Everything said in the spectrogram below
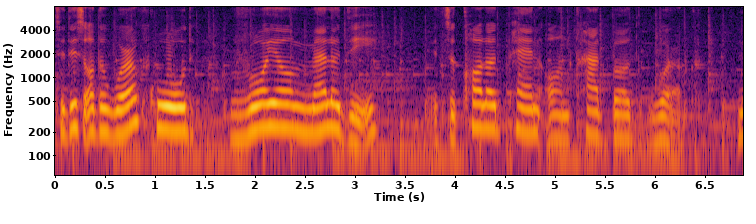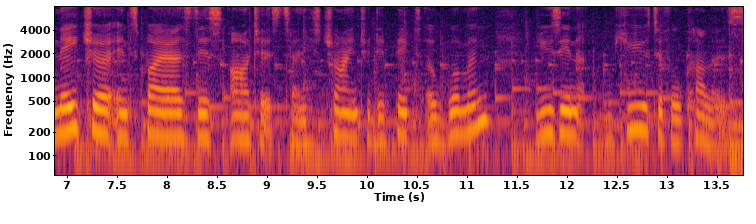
To this other work called Royal Melody, it's a colored pen on cardboard work. Nature inspires this artist and he's trying to depict a woman using beautiful colors.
